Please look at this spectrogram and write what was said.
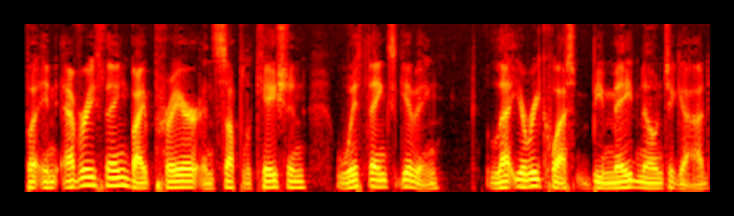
but in everything by prayer and supplication with thanksgiving, let your requests be made known to God,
